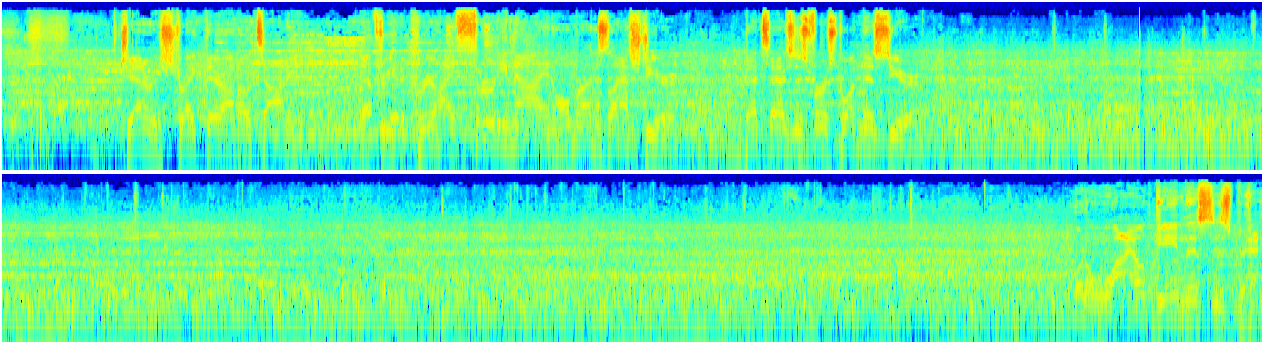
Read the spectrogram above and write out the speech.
Generous strike there on Ohtani after he hit a career high 39 home runs last year. Betts has his first one this year. Game this has been.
